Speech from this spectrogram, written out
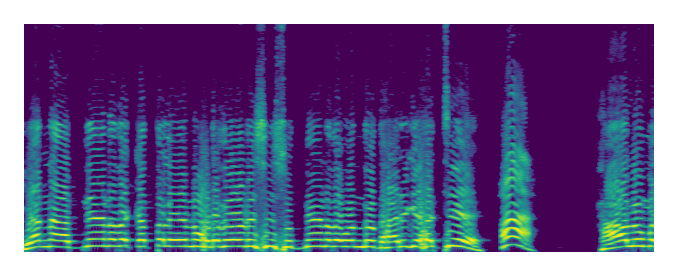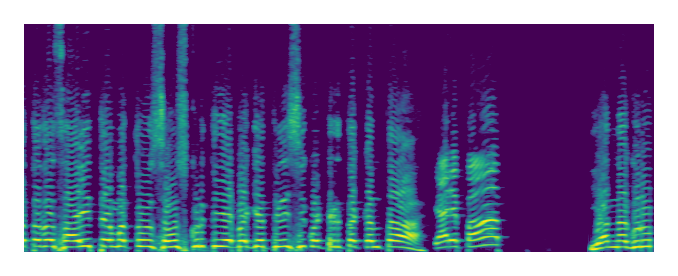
ಎನ್ನ ಅಜ್ಞಾನದ ಕತ್ತಲೆಯನ್ನು ಹೊಡೆದೋಡಿಸಿ ಸುಜ್ಞಾನದ ಒಂದು ದಾರಿಗೆ ಹಚ್ಚಿ ಹಾ. ಹಾಲು ಮತದ ಸಾಹಿತ್ಯ ಮತ್ತು ಸಂಸ್ಕೃತಿಯ ಬಗ್ಗೆ ತಿಳಿಸಿಕೊಟ್ಟಿರ್ತಕ್ಕಂಥ ಯಾರಪ್ಪ? ಎನ್ನ ಗುರು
